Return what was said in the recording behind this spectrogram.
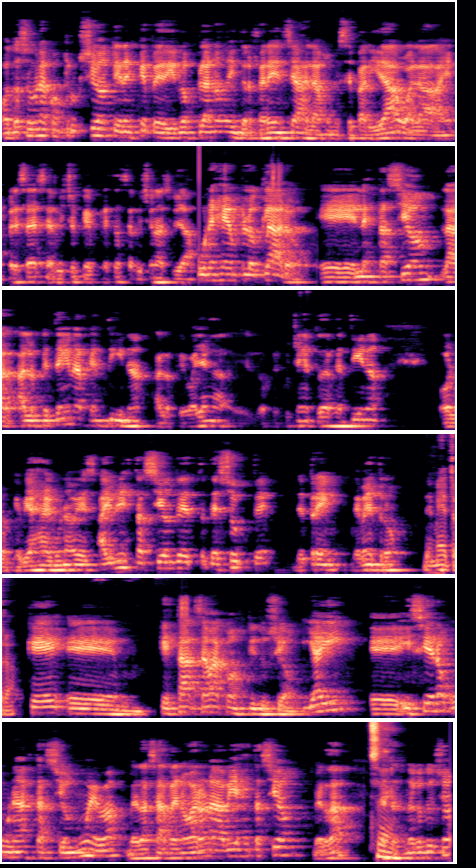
cuando haces una construcción tienes que pedir los planos de interferencia a la municipalidad o a la empresa de servicios que presta servicio en la ciudad. Un ejemplo claro, eh, la estación, a los que estén en Argentina, a los que vayan a, los que escuchen esto de Argentina, o los que viajen alguna vez, hay una estación de, de subte, de tren, de metro. De metro. Que, eh, que está, se llama Constitución. Y ahí eh, hicieron una estación nueva, ¿verdad? O sea, renovaron la vieja estación, ¿verdad? Sí. La estación de construcción,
